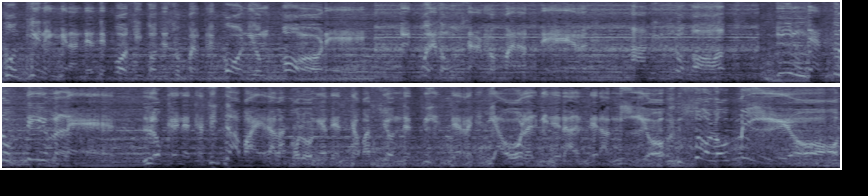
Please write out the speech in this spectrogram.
Contienen grandes depósitos de supertriconium ore. Y puedo usarlo para hacer a indestructibles. Lo que necesitaba era la colonia de excavación de Fister y ahora el mineral será mío, solo mío.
